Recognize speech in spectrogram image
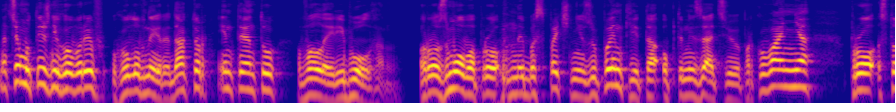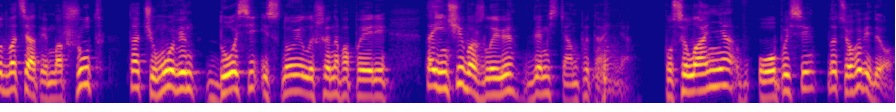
на цьому тижні говорив головний редактор інтенту Валерій Болган. Розмова про небезпечні зупинки та оптимізацію паркування, про 120-й маршрут та чому він досі існує лише на папері, та інші важливі для містян питання. Посилання в описі до цього відео.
